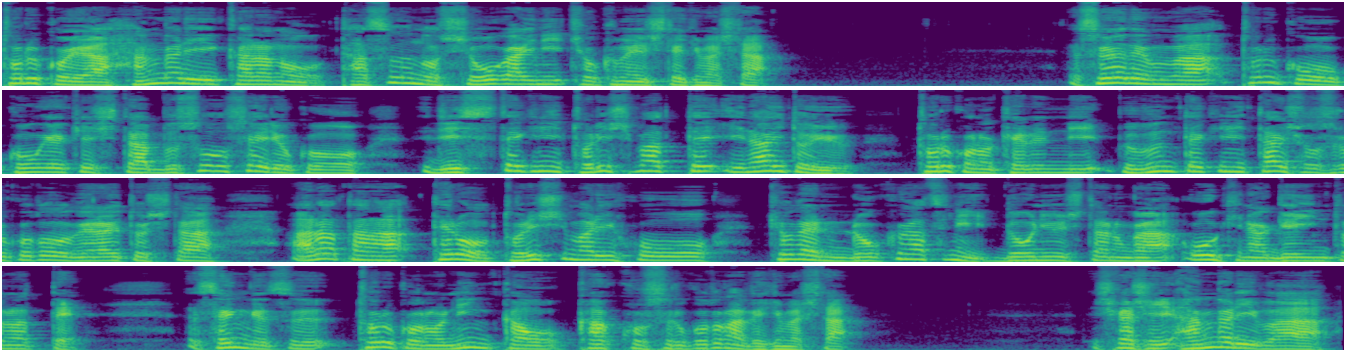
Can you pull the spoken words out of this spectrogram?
トルコやハンガリーからの多数の障害に直面してきました。スウェーデンはトルコを攻撃した武装勢力を実質的に取り締まっていないというトルコの懸念に部分的に対処することを狙いとした新たなテロ取締法を去年6月に導入したのが大きな原因となって、先月トルコの認可を確保することができました。しかし、ハンガリーは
